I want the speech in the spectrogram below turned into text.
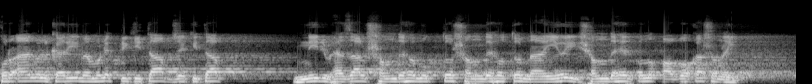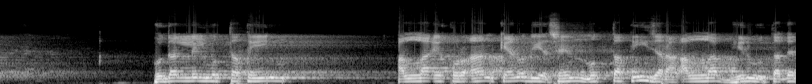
কোরআনুল করিম এমন একটি কিতাব যে কিতাব নির্ভেজাল, সন্দেহমুক্ত, সন্দেহ তো নাইই সন্দেহের কোনো অবকাশও নেই। হুদাল্লিল মুত্তাকিন, আল্লাহ এ কোরআন কেন দিয়েছেন? মুত্তাকি যারা, আল্লাহ ভীরু তাদের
